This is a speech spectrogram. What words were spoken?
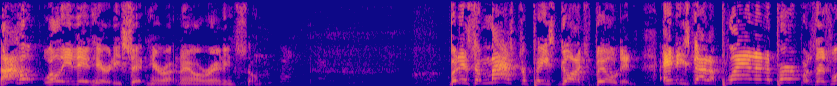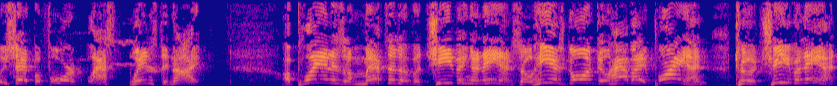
I hope, well, he did hear it. He's sitting here right now already, so. But it's a masterpiece God's building. And He's got a plan and a purpose, as we said before last Wednesday night. A plan is a method of achieving an end. So He is going to have a plan to achieve an end.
